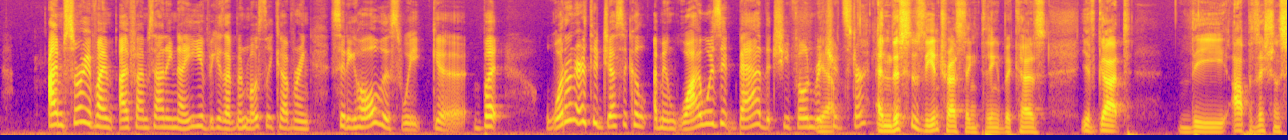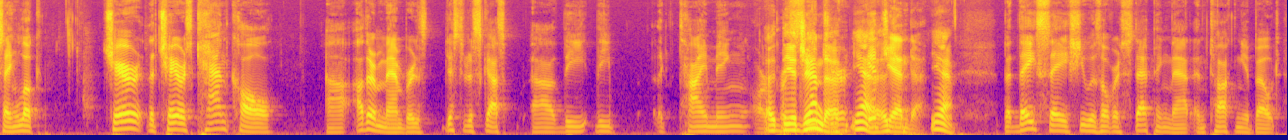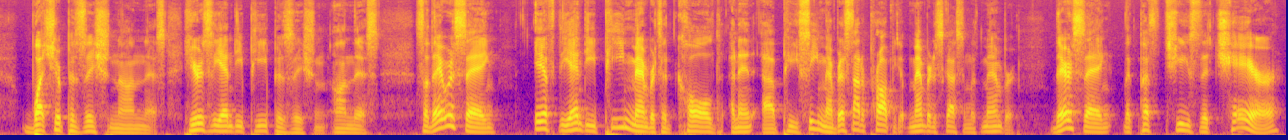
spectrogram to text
I'm sorry if I'm if I'm sounding naive because I've been mostly covering City Hall this week. Uh, but what on earth did Jessica? I mean, why was it bad that she phoned Yeah. Richard Starke? And this is the interesting thing because you've got the opposition saying, "Look, chair, the chairs can call uh, other members just to discuss uh, the the like, timing or Uh, the agenda. Yeah. the agenda. Yeah. But they say she was overstepping that and talking about what's your position on this? Here's the NDP position on this. So they were saying if the NDP members had called an, a PC member, that's not a problem. Member discussing with member. They're saying that she's the chair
